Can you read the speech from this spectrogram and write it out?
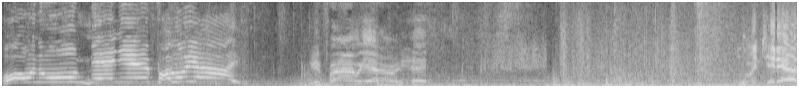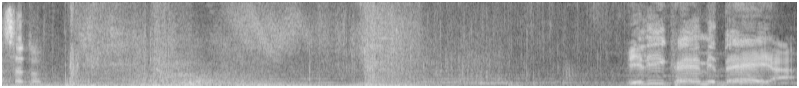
ону менее фалуяй! Матерятся тут. Великая Медея,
